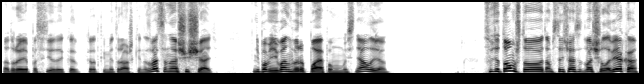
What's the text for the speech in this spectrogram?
который я посвятил этой кор- короткометражке. Называется она «Ощущать». Не помню, Иван Воропаев, по-моему, снял ее. Суть о том, что там встречаются два человека,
